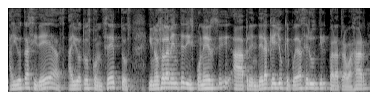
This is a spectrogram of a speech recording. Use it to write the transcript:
hay otras ideas, hay otros conceptos, y no solamente disponerse a aprender aquello que pueda ser útil para trabajar,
